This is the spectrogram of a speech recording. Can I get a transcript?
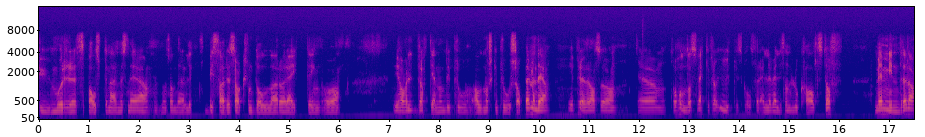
humorspalter nærmest med noen sånne litt bisarre saker som dollar og rating og Vi har vel dratt gjennom de pro, alle norske pro-shopper, men det vi prøver altså å holde oss vekke fra ukesgolfer eller veldig sånn lokalt stoff. Med mindre da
